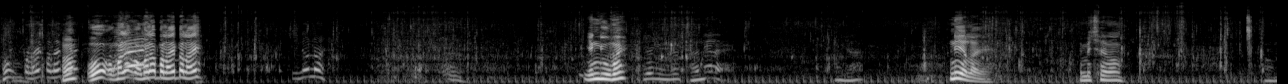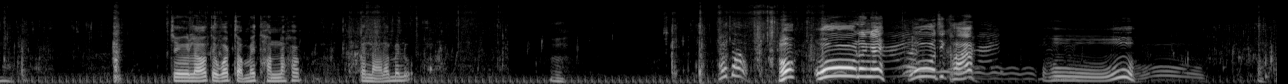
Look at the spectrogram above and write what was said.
โอ้ปลาไหลปลาไหลฮะโอ้ ออกมาแล้ว ออกมาแล้วปลาไหลปลาไหล อีกนั่นหน่อย ยังอยู่ไหมยังอยู่แถวนี้แหละนี่ฮะนี่อะไรนี่ไม่ใช่มั้งเจอแล้วแต่ว่าจับไม่ทันนะครับไปไหนแล้วไม่รู้เฮ้ยเต่าโอ้โอ้นั่นไง โอ้ที่ขาโอ้โหโอ้โห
